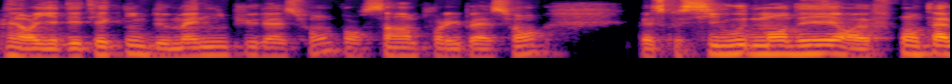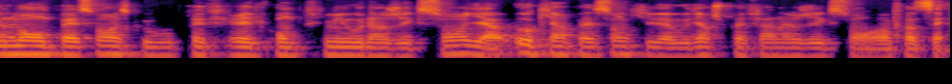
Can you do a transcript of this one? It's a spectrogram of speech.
Alors, il y a des techniques de manipulation pour ça, hein, pour les patients, parce que si vous demandez frontalement aux patients est-ce que vous préférez le comprimé ou l'injection, il n'y a aucun patient qui va vous dire je préfère l'injection. Enfin, c'est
